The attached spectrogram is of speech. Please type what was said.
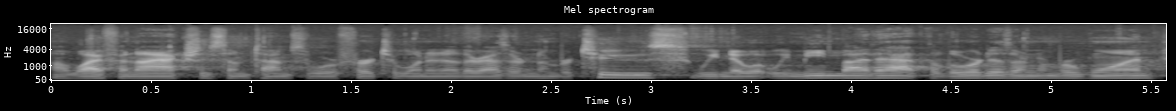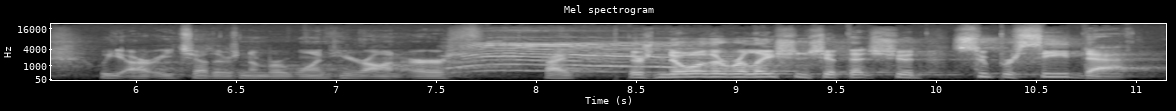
My wife and I actually sometimes will refer to one another as our number twos. We know what we mean by that. The Lord is our number one. We are each other's number one here on earth, right? There's no other relationship that should supersede that.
